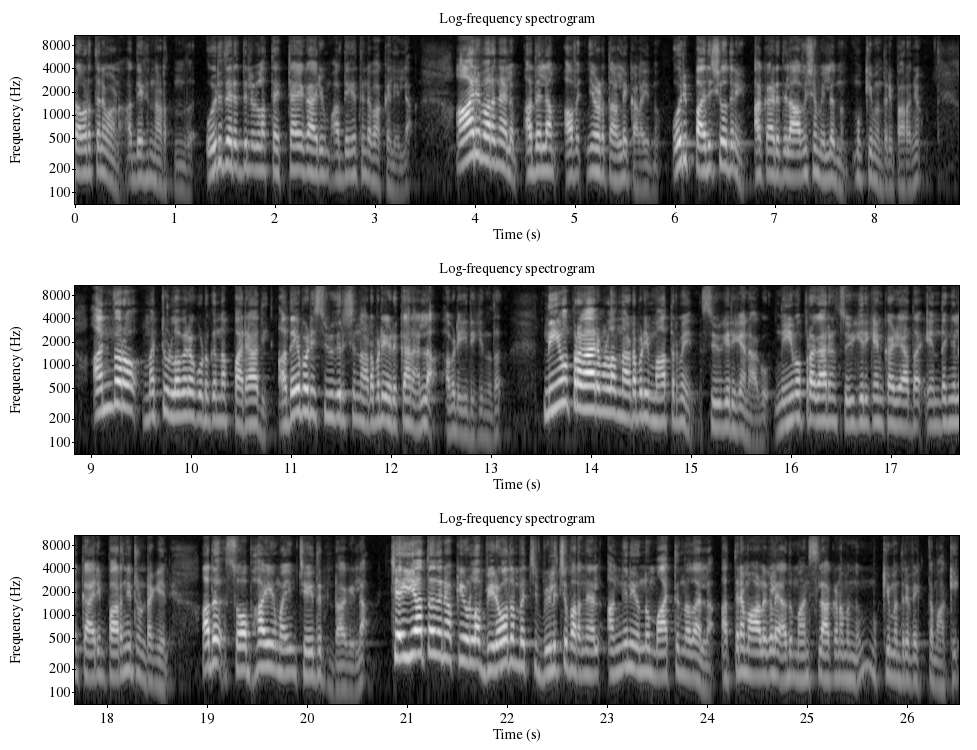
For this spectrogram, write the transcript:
പ്രവർത്തനമാണ് അദ്ദേഹം നടത്തുന്നത്. ഒരു തരത്തിലുള്ള തെറ്റായ കാര്യവും അദ്ദേഹത്തിന്റെ പക്കലില്ല. ആര് പറഞ്ഞാലും അതെല്ലാം അവജ്ഞയോടെ തള്ളിക്കളയുന്നു. ഒരു പരിശോധനയും അക്കാര്യത്തിൽ ആവശ്യമില്ലെന്നും മുഖ്യമന്ത്രി പറഞ്ഞു. അൻവറോ മറ്റുള്ളവരോ കൊടുക്കുന്ന പരാതി അതേപടി സ്വീകരിച്ച് നടപടിയെടുക്കാനല്ല അവിടെ ഇരിക്കുന്നത്. നിയമപ്രകാരമുള്ള നടപടി മാത്രമേ സ്വീകരിക്കാനാകൂ. നിയമപ്രകാരം സ്വീകരിക്കാൻ കഴിയാത്ത എന്തെങ്കിലും കാര്യം പറഞ്ഞിട്ടുണ്ടെങ്കിൽ അത് സ്വാഭാവികമായും ചെയ്തിട്ടുണ്ടാകില്ല. ചെയ്യാത്തതിനൊക്കെയുള്ള വിരോധം വെച്ച് വിളിച്ചു പറഞ്ഞാൽ അങ്ങനെയൊന്നും മാറ്റുന്നതല്ല. അത്തരം ആളുകളെ അത് മനസ്സിലാക്കണമെന്നും മുഖ്യമന്ത്രി വ്യക്തമാക്കി.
